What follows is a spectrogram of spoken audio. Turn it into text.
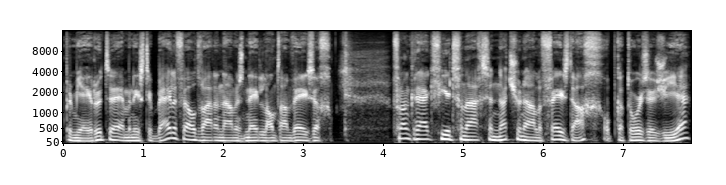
Premier Rutte en minister Bijleveld waren namens Nederland aanwezig. Frankrijk viert vandaag zijn nationale feestdag. Op 14 juillet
